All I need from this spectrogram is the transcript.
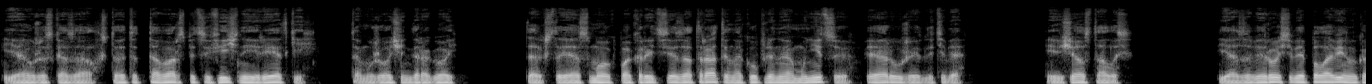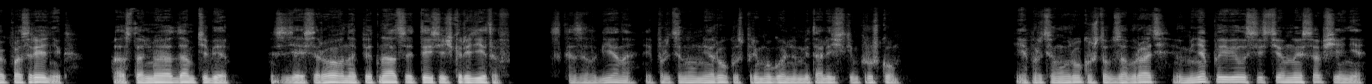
Я уже сказал, что этот товар специфичный и редкий, к тому же очень дорогой. Так что я смог покрыть все затраты на купленную амуницию и оружие для тебя. И еще осталось. Я заберу себе половину как посредник, а остальное отдам тебе. Здесь ровно 15 тысяч кредитов, — сказал Гена и протянул мне руку с прямоугольным металлическим кружком. Я протянул руку, чтобы забрать, и у меня появилось системное сообщение.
